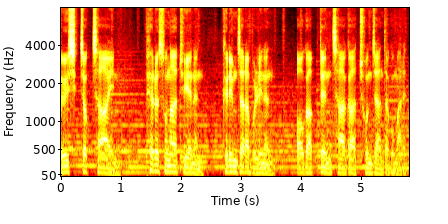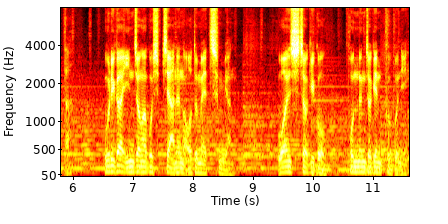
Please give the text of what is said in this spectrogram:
의식적 자아인 페르소나 뒤에는 그림자라 불리는 억압된 자아가 존재한다고 말했다. 우리가 인정하고 싶지 않은 어둠의 측면, 원시적이고 본능적인 부분이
